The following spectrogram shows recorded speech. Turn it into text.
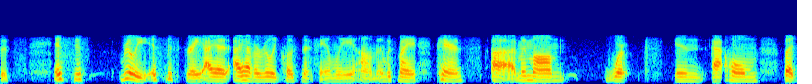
It's it's just really it's just great. I I have a really close knit family, um, and with my parents, uh, my mom works in at home but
